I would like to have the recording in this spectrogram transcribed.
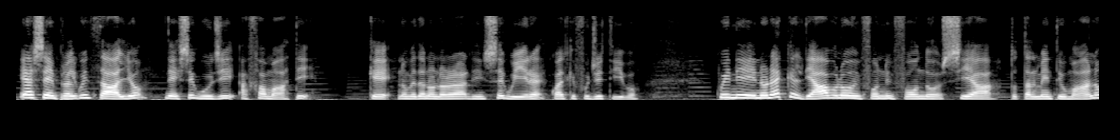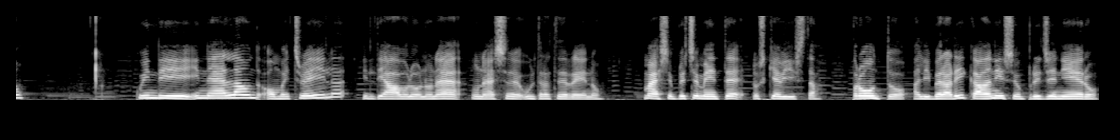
e ha sempre al guinzaglio dei segugi affamati che non vedono l'ora di inseguire qualche fuggitivo. Quindi non è che il diavolo in fondo in fondo sia totalmente umano? Quindi in Hellhound on My Trail il diavolo non è un essere ultraterreno, ma è semplicemente lo schiavista, pronto a liberare i cani se un prigioniero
